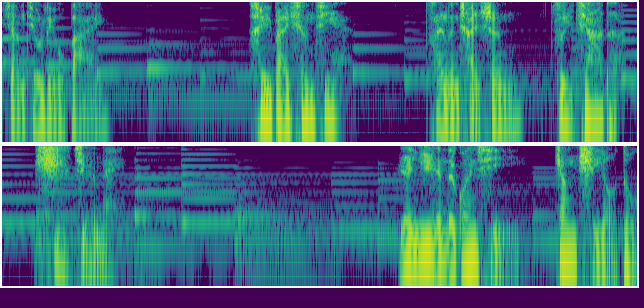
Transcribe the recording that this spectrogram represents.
讲究留白，黑白相间，才能产生最佳的视觉美。人与人的关系，张弛有度，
